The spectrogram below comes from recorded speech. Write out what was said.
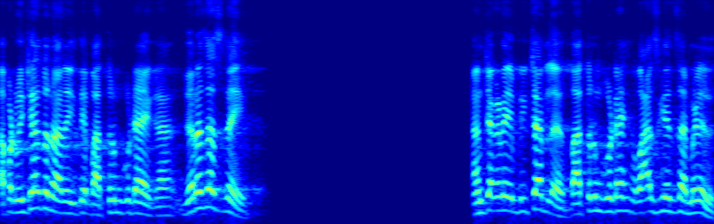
आपण विचारतो ना अरे इथे बाथरूम कुठे आहे का? गरजच नाही. आमच्याकडे विचारलं बाथरूम कुठे आहे? वास घेत जा मिळेल.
